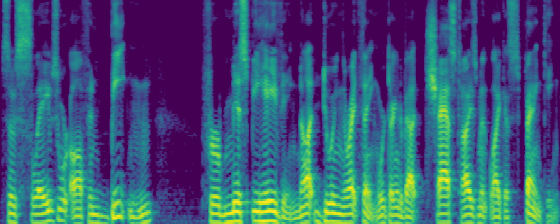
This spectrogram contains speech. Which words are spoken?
So slaves were often beaten for misbehaving, not doing the right thing. We're talking about chastisement like a spanking.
